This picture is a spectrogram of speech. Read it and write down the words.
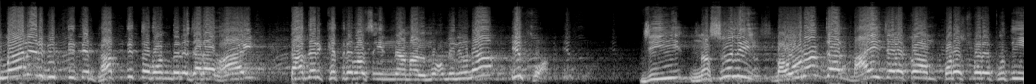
ইমানের ভিত্তিতে ভ্রাতৃত্ব বন্ধনে যারা ভাই, তাদের ক্ষেত্রে বলছে, ইন্নামাল মুমিনুনা ইখওয়া জি, নসলি বা ঔরবজাত ভাই যেরকম পরস্পরের প্রতি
